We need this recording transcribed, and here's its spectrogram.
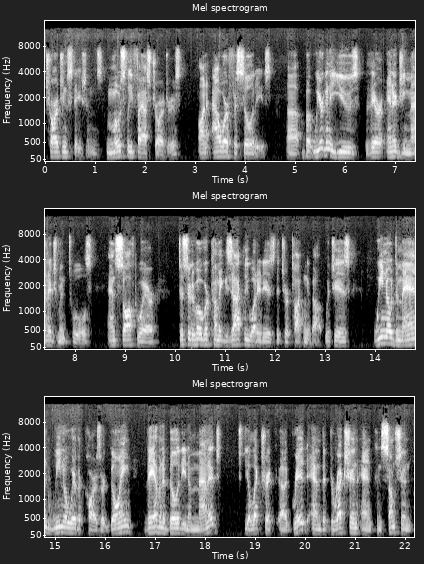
charging stations, mostly fast chargers, on our facilities, uh, but we are going to use their energy management tools and software to sort of overcome exactly what it is that you're talking about, which is we know demand, we know where the cars are going, they have an ability to manage the electric uh, grid and the direction and consumption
